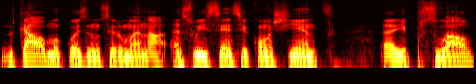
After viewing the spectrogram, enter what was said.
de que há alguma coisa no ser humano, a sua essência consciente uh, e pessoal,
